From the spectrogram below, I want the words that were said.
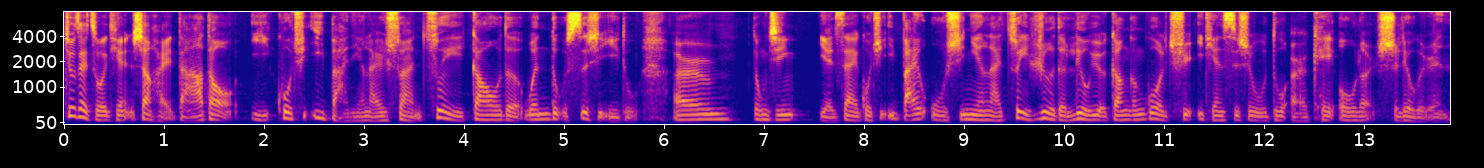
就在昨天，上海达到以过去一百年来算最高的温度四十一度，而东京也在过去一百五十年来最热的六月刚刚过去，一天四十五度，而 KO 了十六个人。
